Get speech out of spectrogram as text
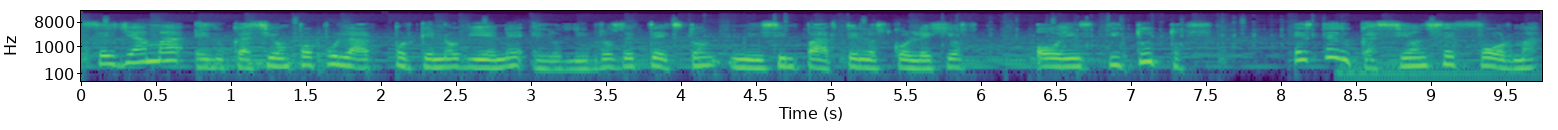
Se llama educación popular porque no viene en los libros de texto ni se imparte en los colegios o institutos. Esta educación se forma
